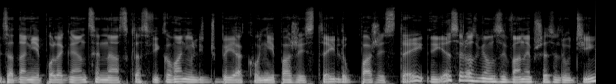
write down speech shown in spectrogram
Zadanie polegające na sklasyfikowaniu liczby jako nieparzystej lub parzystej jest rozwiązywane przez ludzi,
